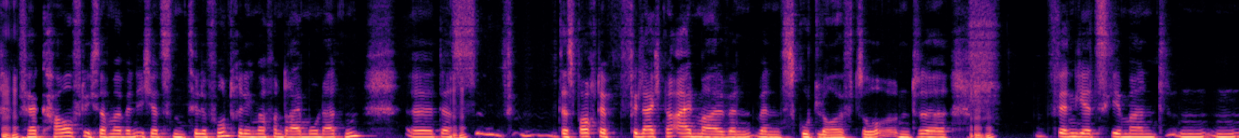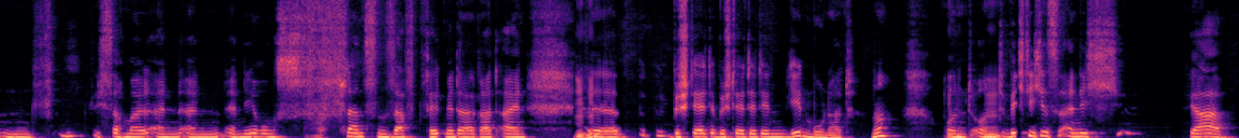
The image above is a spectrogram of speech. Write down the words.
mhm. verkauft. Ich sag mal, wenn ich jetzt ein Telefontraining mache von drei Monaten, äh, das, mhm. das braucht er vielleicht nur einmal, wenn es gut läuft. So und äh, mhm wenn jetzt jemand, ich sag mal, ein, ein Ernährungspflanzensaft fällt mir da gerade ein, mhm. äh, bestellt er, bestellt er den jeden Monat. Ne? Und, mhm. und mhm. wichtig ist eigentlich, ja,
